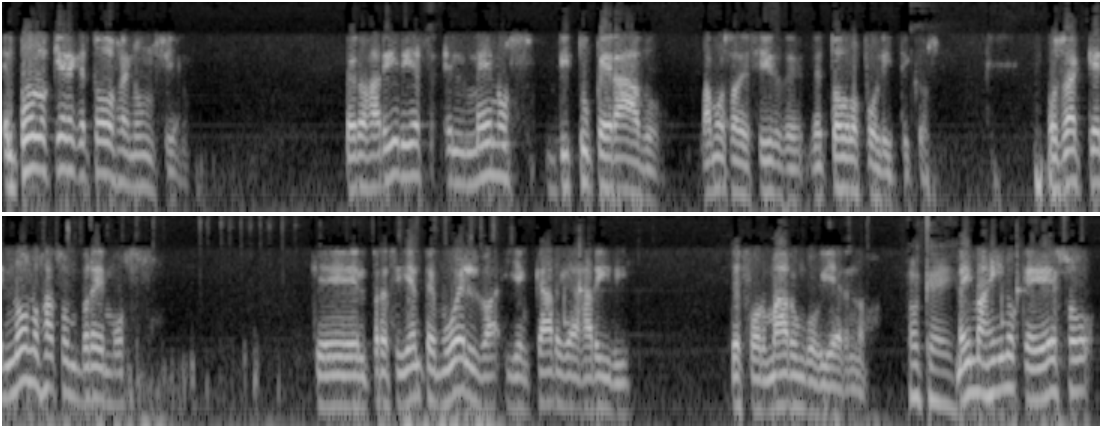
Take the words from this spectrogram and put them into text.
El pueblo quiere que todos renuncien, pero Hariri es el menos vituperado, vamos a decir, de, todos los políticos. O sea que no nos asombremos que el presidente vuelva y encargue a Hariri de formar un gobierno. Okay. Me imagino que eso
